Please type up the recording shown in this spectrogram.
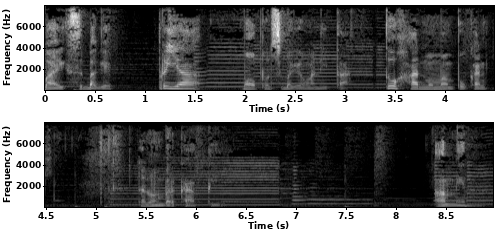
baik sebagai pria maupun sebagai wanita. Tuhan memampukan dan memberkati. Amin.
